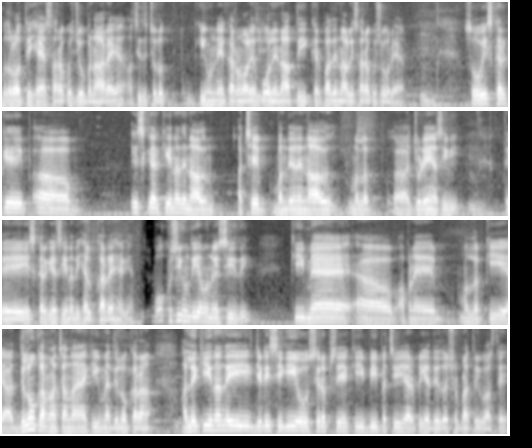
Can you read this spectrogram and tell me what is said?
ਬਦੌਲਤ ਹੀ ਹੈ ਸਾਰਾ ਕੁਝ ਜੋ ਬਣਾ ਰਹੇ ਆ। ਅਸੀਂ ਤਾਂ ਚਲੋ ਕੀ ਹੁੰਨੇ ਕਰਨ ਵਾਲੇ ਭੋਲੇਨਾਥ ਦੀ ਕਿਰਪਾ ਦੇ ਨਾਲ ਹੀ ਸਾਰਾ ਕੁਝ ਹੋ ਰਿਹਾ। ਸੋ ਇਸ ਕਰਕੇ ਇਸ ਕਰਕੇ ਇਹਨਾਂ ਦੇ ਨਾਲ ਅੱਛੇ ਬੰਦਿਆਂ ਦੇ ਨਾਲ ਮਤਲਬ ਜੁੜੇ ਹਾਂ ਅਸੀਂ ਵੀ। ਤੇ ਇਸ ਕਰਕੇ ਅਸੀਂ ਇਹਨਾਂ ਦੀ ਹੈਲਪ ਕਰ ਰਹੇ ਹੈਗੇ। ਬਹੁਤ ਖੁਸ਼ੀ ਹੁੰਦੀ ਹੈ ਮੈਨੂੰ ਇਸ ਚੀਜ਼ ਦੀ। ਕਿ ਮੈਂ ਆਪਣੇ ਮਤਲਬ ਕਿ ਅ, ਦਿਲੋਂ ਕਰਨਾ ਚਾਹੁੰਦਾ ਹਾਂ ਕਿ ਮੈਂ ਦਿਲੋਂ ਕਰਾਂ। ਹਾਲੇ ਕਿ ਇਹਨਾਂ ਦੀ ਜਿਹੜੀ ਸੀਗੀ ਉਹ ਸਿਰਫ ਸੇ ਕਿ 20 25000 ਰੁਪਏ ਦੇ ਦਿਓ ਸ਼ਿਵਰਾਤਰੀ ਵਾਸਤੇ।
